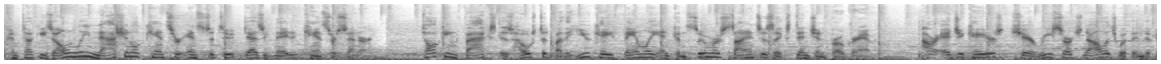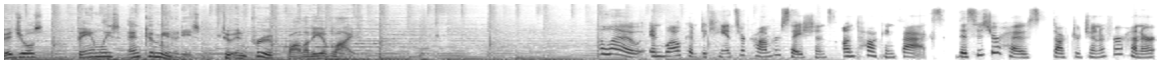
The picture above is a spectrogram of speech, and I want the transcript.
Kentucky's only National Cancer Institute designated cancer center. Talking Facts is hosted by the UK Family and Consumer Sciences Extension Program. Our educators share research knowledge with individuals, families, and communities to improve quality of life. Hello, and welcome to Cancer Conversations on Talking Facts. This is your host, Dr. Jennifer Hunter,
